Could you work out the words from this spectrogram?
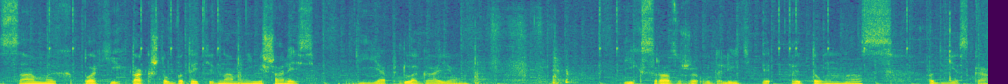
самых плохих. Так, чтобы вот эти нам не мешались, я предлагаю их сразу же удалить. Э, это у нас подвеска.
